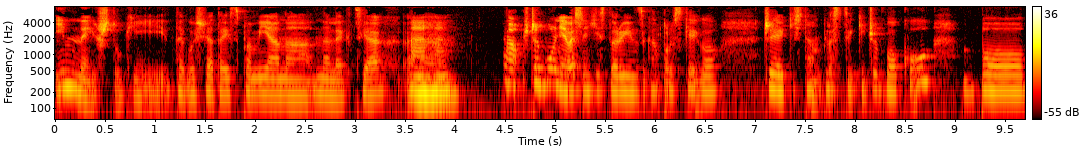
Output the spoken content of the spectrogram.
innej sztuki tego świata jest pomijana na lekcjach. Ym, Mhm. No, szczególnie właśnie historii języka polskiego, czy jakieś tam plastyki, czy wokół, bo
